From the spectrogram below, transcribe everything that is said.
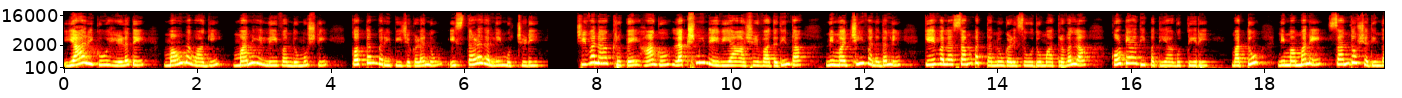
ಯಾರಿಗೂ ಹೇಳದೆ ಮೌನವಾಗಿ ಮನೆಯಲ್ಲಿ ಒಂದು ಮುಷ್ಟಿ ಕೊತ್ತಂಬರಿ ಬೀಜಗಳನ್ನು ಈ ಸ್ಥಳದಲ್ಲಿ ಮುಚ್ಚಿಡಿ. ಶಿವನ ಕೃಪೆ ಹಾಗೂ ಲಕ್ಷ್ಮೀ ದೇವಿಯ ಆಶೀರ್ವಾದದಿಂದ ನಿಮ್ಮ ಜೀವನದಲ್ಲಿ ಕೇವಲ ಸಂಪತ್ತನ್ನು ಗಳಿಸುವುದು ಮಾತ್ರವಲ್ಲ, ಕೋಟ್ಯಾಧಿಪತಿಯಾಗುತ್ತೀರಿ ಮತ್ತು ನಿಮ್ಮ ಮನೆ ಸಂತೋಷದಿಂದ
